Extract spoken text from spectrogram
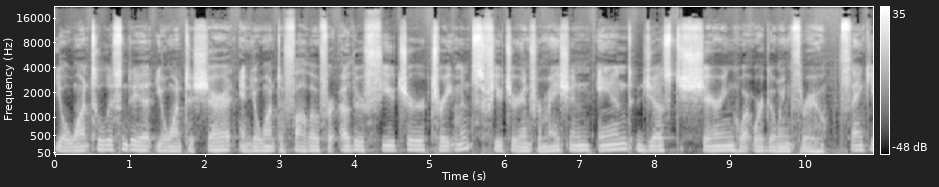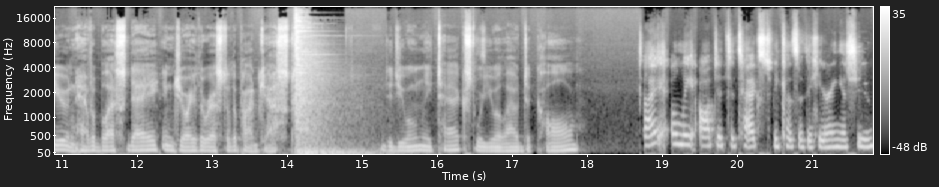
You'll want to listen to it, you'll want to share it, and you'll want to follow for other future treatments, future information, and just sharing what we're going through. Thank you and have a blessed day. Enjoy the rest of the podcast. Did you only text? Were you allowed to call? I only opted to text because of the hearing issue.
